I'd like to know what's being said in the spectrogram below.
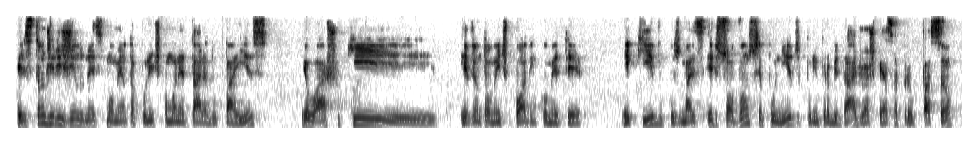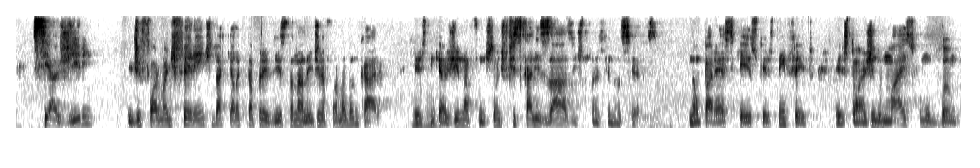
Eles estão dirigindo nesse momento a política monetária do país. Eu acho que eventualmente podem cometer equívocos, mas eles só vão ser punidos por improbidade, eu acho que é essa a preocupação, se agirem de forma diferente daquela que está prevista na lei de reforma bancária. Eles uhum. têm que agir na função de fiscalizar as instituições financeiras. Não parece que é isso que eles têm feito. Eles estão agindo mais como banco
